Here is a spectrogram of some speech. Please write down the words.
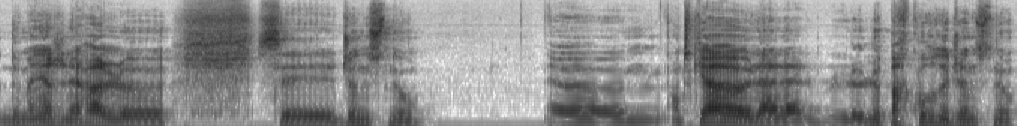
manière générale, c'est Jon Snow. Euh, en tout cas, euh, la- la- le, le parcours de Jon Snow.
